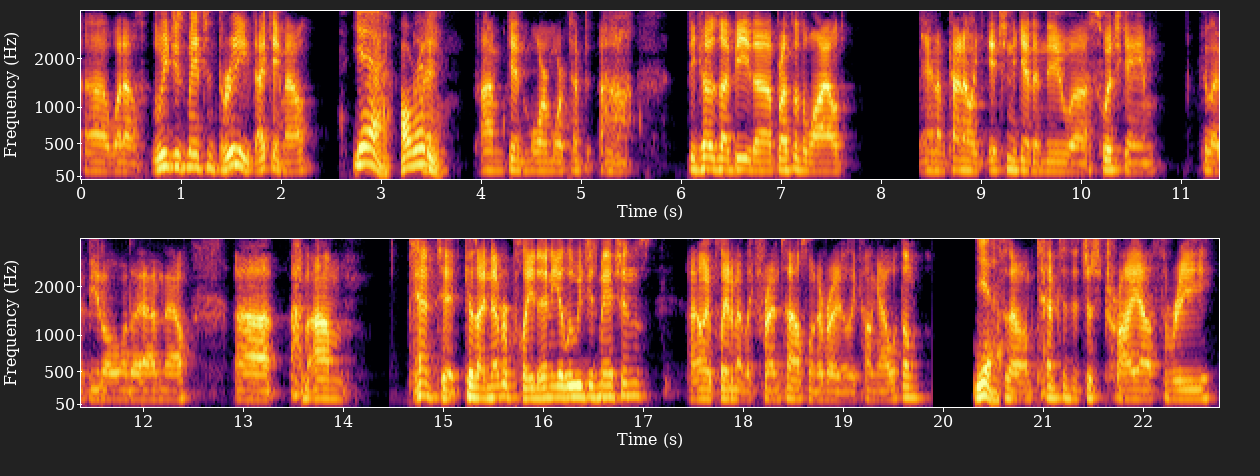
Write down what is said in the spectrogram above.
Uh, what else? Luigi's Mansion Three that came out. yeah, already. I, am getting more and more tempted ah, because I beat uh, Breath of the Wild, and I'm kind of like itching to get a new uh, Switch game because I beat all the ones I have now. Uh, I'm, I'm tempted because I never played any of Luigi's Mansions. I only played them at like friends' house whenever I like hung out with them. yeah. So I'm tempted to just try out three,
